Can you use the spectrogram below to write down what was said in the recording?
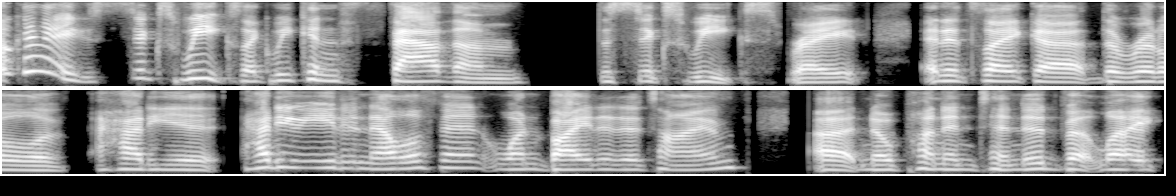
okay, six weeks, like we can fathom the six weeks, right? And it's like uh, the riddle of how do you how do you eat an elephant one bite at a time? Uh, no pun intended, but like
